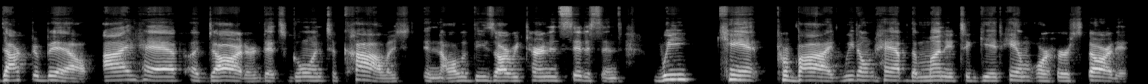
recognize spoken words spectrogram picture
Dr. Bell, I have a daughter that's going to college, and all of these are returning citizens. We can't provide, we don't have the money to get him or her started.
